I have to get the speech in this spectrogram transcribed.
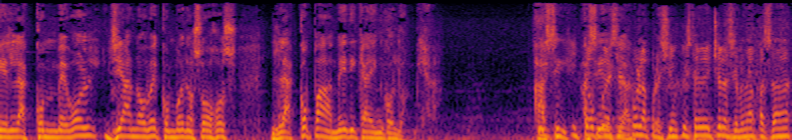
que la Conmebol ya no ve con buenos ojos la Copa América en Colombia. Así, ¿Y, y todo así puede de ser claro. por la presión que usted ha hecho la semana pasada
